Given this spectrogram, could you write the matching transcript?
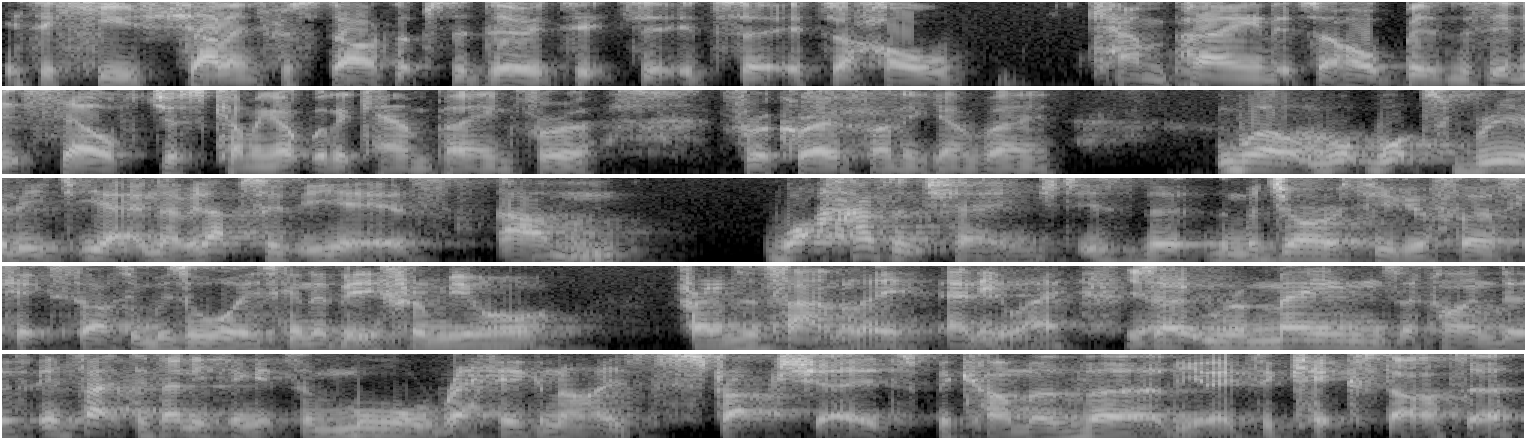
it's a huge challenge for startups to do? It's it's it's a it's a whole campaign. It's a whole business in itself. Just coming up with a campaign for a for a crowdfunding campaign. Well, what's really yeah no, it absolutely is. Um, mm. What hasn't changed is that the majority of your first Kickstarter was always going to be from your friends and family anyway. Yeah. So it remains a kind of, in fact, if anything, it's a more recognized structure. It's become a verb, you know, to kickstarter,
